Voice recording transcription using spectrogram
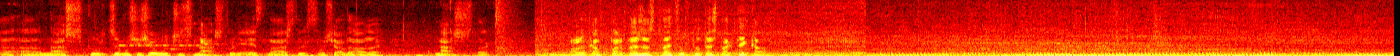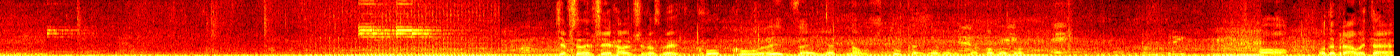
A, a nasz kurczę musi się uczyć. Nasz. To nie jest nasz, to jest sąsiada, ale nasz, tak. Walka w parterze z pleców to też taktyka. Dziewczyny przyjechały, przywiozły kukurydzę, jedną sztukę. Nie wiem dla kogo to. O, odebrały te e,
